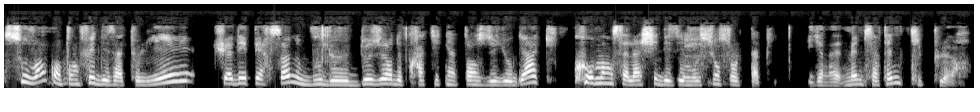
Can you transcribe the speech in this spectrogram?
souvent, quand on fait des ateliers, tu as des personnes au bout de deux heures de pratique intense de yoga qui commencent à lâcher des émotions sur le tapis. Il y en a même certaines qui pleurent.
